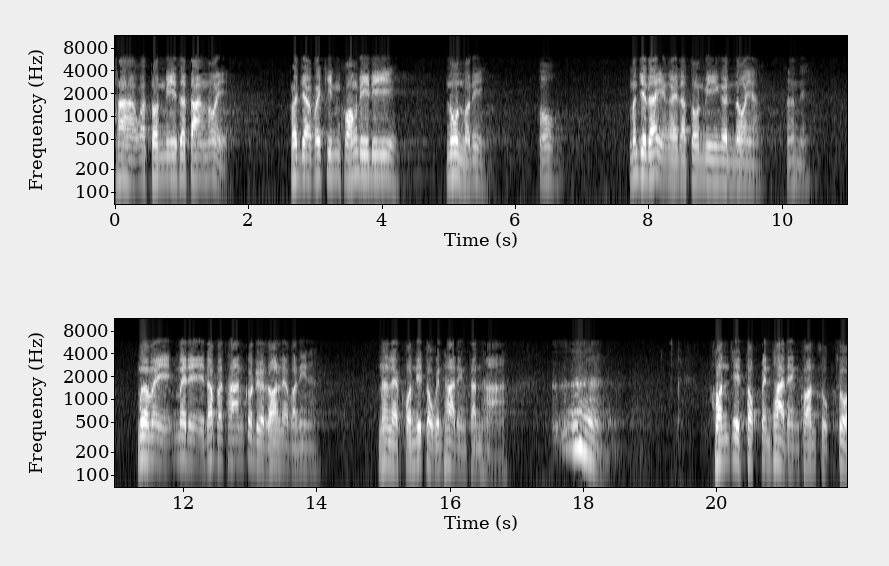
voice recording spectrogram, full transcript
ถ้าหากว่าตนมีสตางค์น้อยพออยากไปกินของดีๆนู่นมานี่โอ้มันจะได้ยังไงล่ะตนมีเงินน้อยอะนั่นเนี่ยเมื่อไม่ไม่ได้รับประทานก็เดือดร้อนแล้ววันนี้นะนั่นแหละคนที่ตกเป็นท่าแห่งตัณหา คนที่ตกเป็นท่าแห่งความสุขชั่ว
